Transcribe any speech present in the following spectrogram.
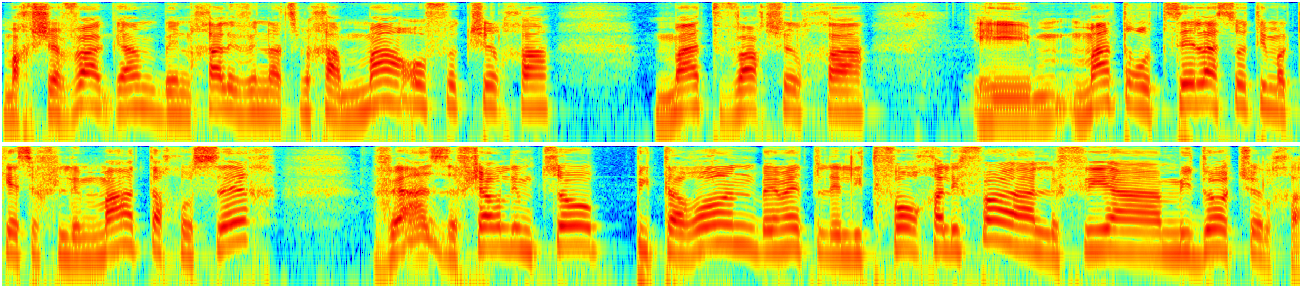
מחשבה גם בינך לבין עצמך, מה האופק שלך, מה הטווח שלך, אה, מה אתה רוצה לעשות עם הכסף, למה אתה חוסך, ואז אפשר למצוא פתרון באמת לתפור חליפה לפי המידות שלך.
